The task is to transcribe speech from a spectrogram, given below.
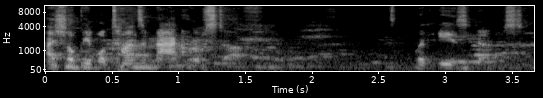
I show people tons of macro stuff with easy to understand.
